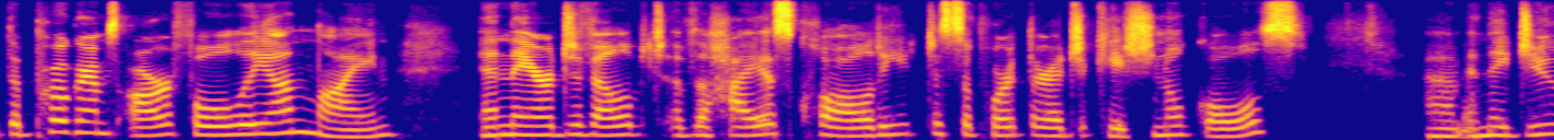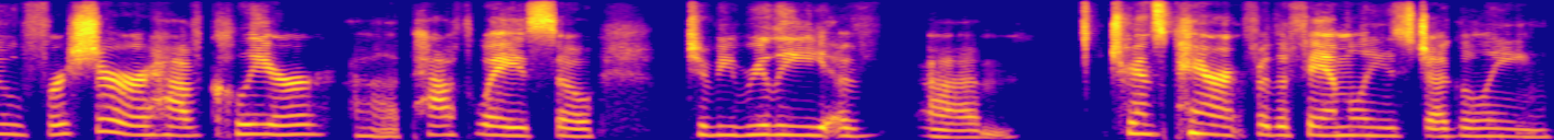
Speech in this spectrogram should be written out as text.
the programs are fully online and they are developed of the highest quality to support their educational goals. Um, and they do for sure have clear uh, pathways. So to be really um, transparent for the families juggling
